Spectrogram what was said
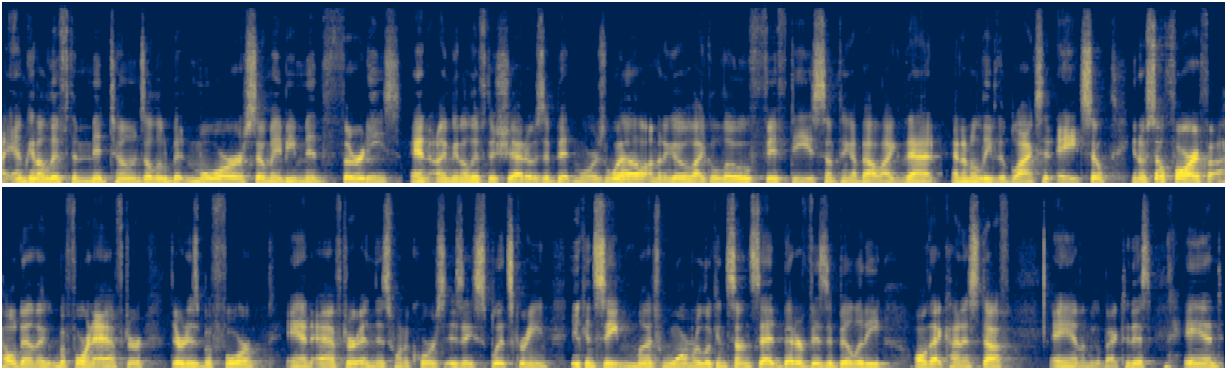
I am going to lift the midtones a little bit more, so maybe mid 30s, and I'm going to lift the shadows a bit more as well. I'm going to go like low 50s, something about like that, and I'm going to leave the blacks at 8. So, you know, so far, if I hold down the before and after, there it is before and after, and this one, of course, is a split screen. You can see much warmer looking sunset, better visibility, all that kind of stuff. And let me go back to this. And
